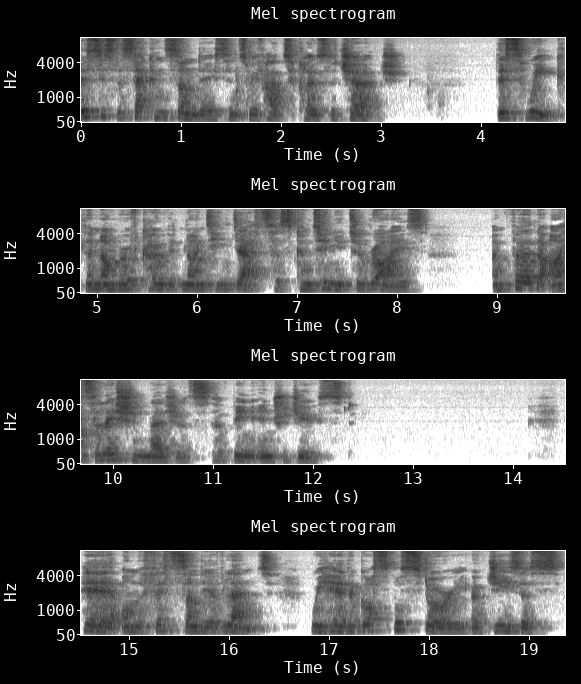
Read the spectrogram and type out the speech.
This is the second Sunday since we've had to close the church. This week, the number of COVID 19 deaths has continued to rise, and further isolation measures have been introduced. Here, on the fifth Sunday of Lent, we hear the Gospel story of Jesus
